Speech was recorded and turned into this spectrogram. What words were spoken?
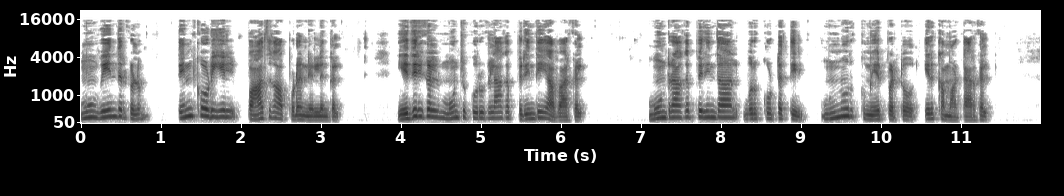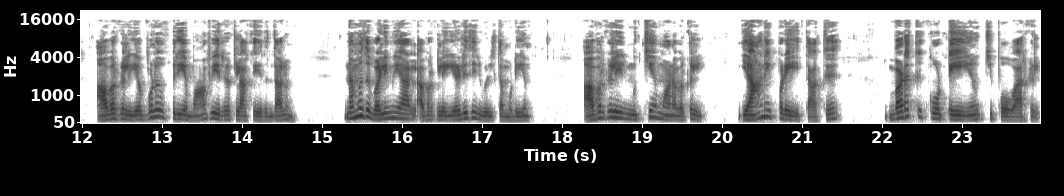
மூவேந்தர்களும் தென்கோடியில் பாதுகாப்புடன் நெல்லுங்கள். எதிரிகள் மூன்று கூறுகளாக பிரிந்தே ஆவார்கள். மூன்றாக பிரிந்தால் ஒரு கூட்டத்தில் முன்னூறுக்கும் மேற்பட்டோர் இருக்க மாட்டார்கள். அவர்கள் எவ்வளவு பெரிய மாவீரர்களாக இருந்தாலும் நமது வலிமையால் அவர்களை எளிதில் வீழ்த்த முடியும். அவர்களில் முக்கியமானவர்கள் யானைப்படையை தாக்க வடக்கு கோட்டையை நோக்கி போவார்கள்.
